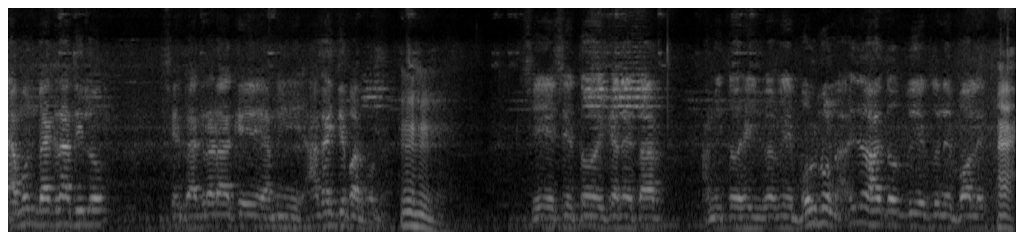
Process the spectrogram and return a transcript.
এমন ব্যাগরা দিল সেই ব্যাগরাটাকে আমি আগাইতে পারব না। হুম হুম। সে এসে তো এখানে তার আমি তো এইভাবে বলব না হয়তো দুই একজনে বলে হ্যাঁ।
